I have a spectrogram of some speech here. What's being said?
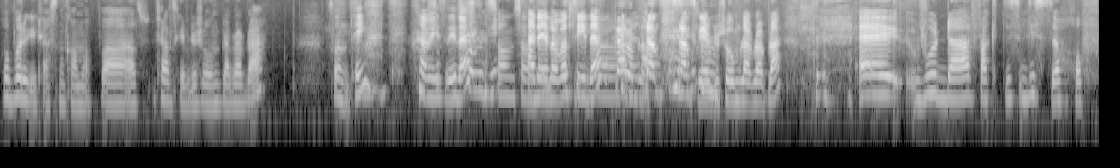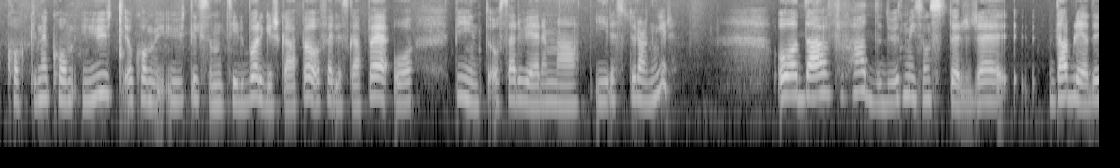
Og borgerklassen kom opp, og fransk revolusjon, bla, bla, bla. Sånne ting. Kan vi si det? Sånn, sånn. Er det lov å si det? Fransk revolusjon, bla, bla, bla. Eh, hvor da faktisk disse hoffkokkene kom ut, og kom ut liksom til borgerskapet og fellesskapet, og begynte å servere mat i restauranter. Og da hadde du et mye sånn større Da ble de,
